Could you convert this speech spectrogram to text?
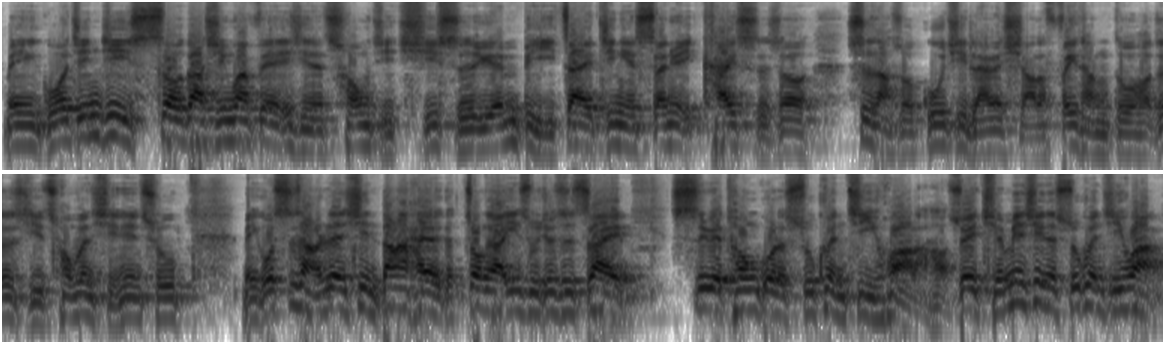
美国经济受到新冠肺炎疫情的冲击，其实远比在今年三月一开始的时候市场所估计来的小的非常多哈。这是其实充分显现出美国市场韧性。当然还有一个重要因素，就是在四月通过的纾困计划了哈。所以全面性的纾困计划，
